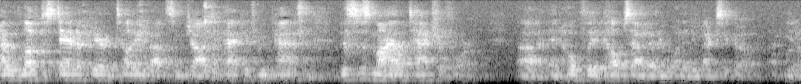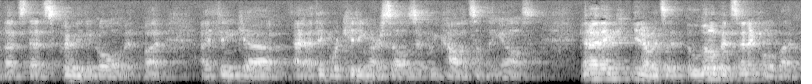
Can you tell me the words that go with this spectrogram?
I would love to stand up here and tell you about some jobs package we passed. This is mild tax reform. Uh, and hopefully it helps out everyone in New Mexico. You know, that's, that's clearly the goal of it. But I think, uh, I, I think we're kidding ourselves if we call it something else. And I think, you know, it's a, a little bit cynical, but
